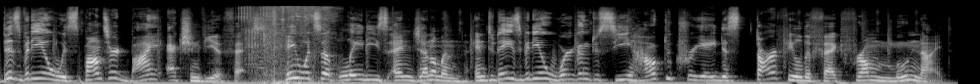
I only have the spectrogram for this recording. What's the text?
This video was sponsored by Action VFX. Hey, what's up ladies and gentlemen? In today's video, we're going to see how to create the Starfield effect from Moon Knight.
